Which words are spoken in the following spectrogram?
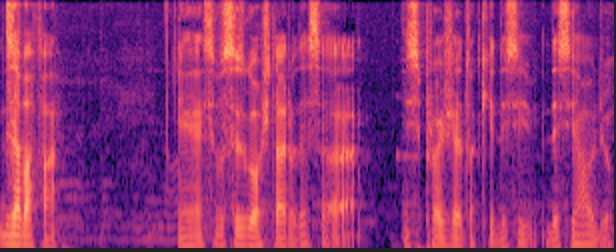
desabafar. É, se vocês gostaram dessa, desse projeto aqui, desse, desse áudio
